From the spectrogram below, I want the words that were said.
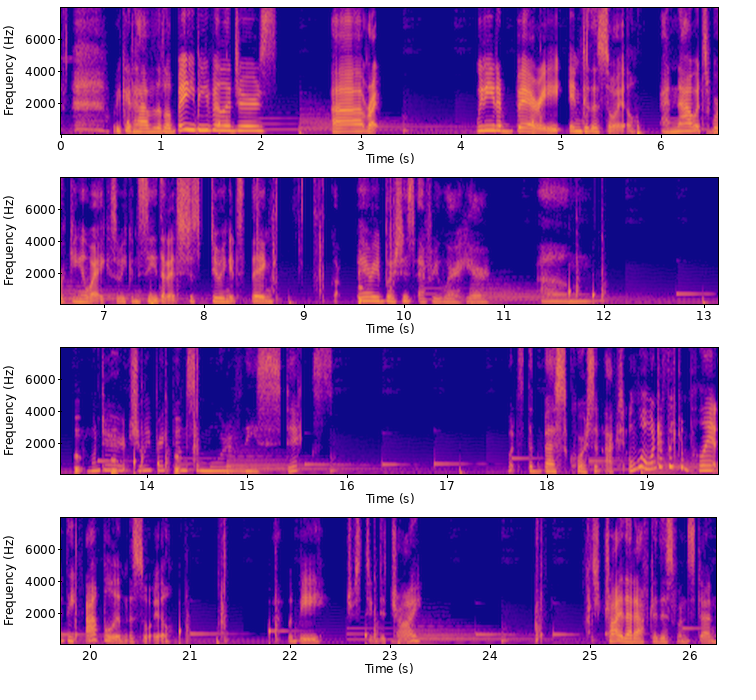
we could have little baby villagers. Uh, right. We need a berry into the soil. And now it's working away because we can see that it's just doing its thing. Got berry bushes everywhere here. Um, I wonder, should we break down some more of these sticks? What's the best course of action? Oh, I wonder if we can plant the apple in the soil. That would be interesting to try. Let's try that after this one's done.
